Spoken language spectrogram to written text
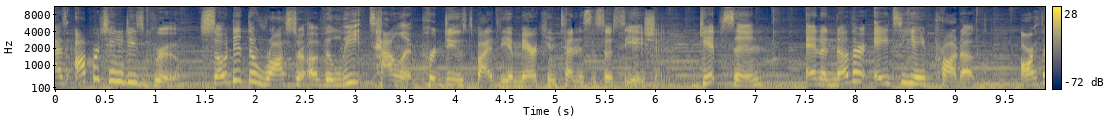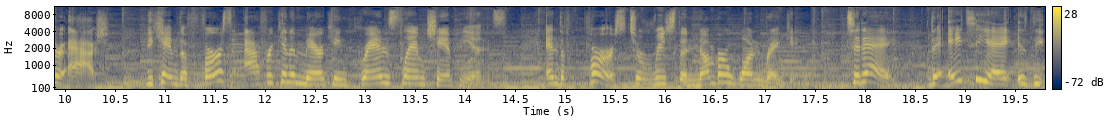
As opportunities grew, so did the roster of elite talent produced by the American Tennis Association. Gibson and another ATA product, Arthur Ashe, became the first African American Grand Slam champions and the first to reach the number one ranking. Today, the ATA is the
